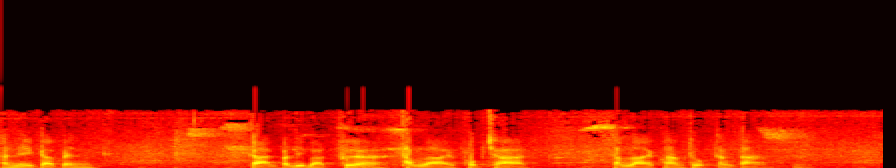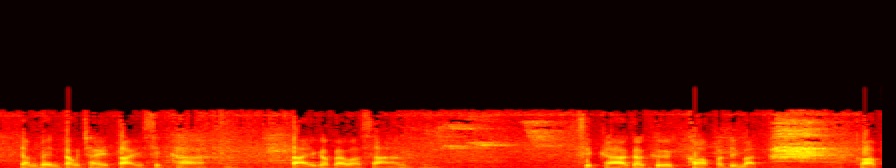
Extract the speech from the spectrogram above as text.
อันนี้ก็เป็นการปฏิบัติเพื่อทำลายภพชาติ ทำลายความทุกข์ต่างๆจำเป็นต้องใช้ไตสิกขาไตก็แปลว่าสามสิกขาก็คือข้อปฏิบัติ ข้อป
